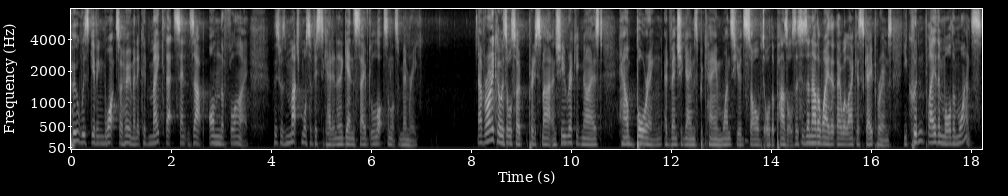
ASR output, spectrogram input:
who was giving what to whom, and it could make that sentence up on the fly. This was much more sophisticated and again saved lots and lots of memory. Now, Veronica was also pretty smart, and she recognized how boring adventure games became once you had solved all the puzzles. This is another way that they were like escape rooms. You couldn't play them more than once.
